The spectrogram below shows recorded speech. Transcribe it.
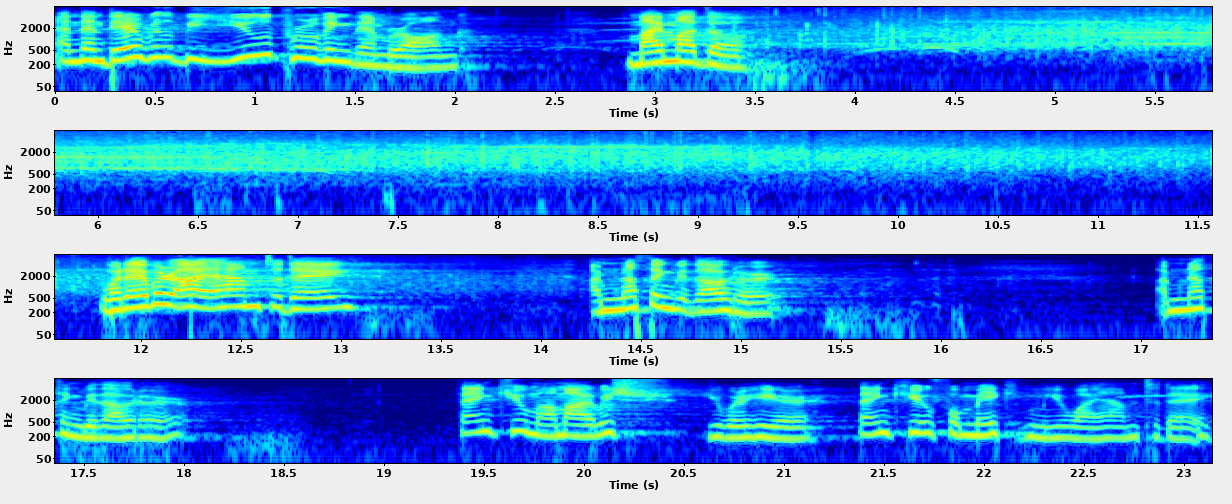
and then there will be you proving them wrong. My mother. Whatever I am today, I'm nothing without her. I'm nothing without her. Thank you, Mama. I wish you were here. Thank you for making me who I am today.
